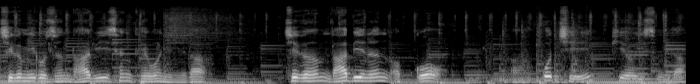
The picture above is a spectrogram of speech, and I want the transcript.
지금 이곳은 나비 생태원입니다. 지금 나비는 없고 아, 꽃이 피어 있습니다.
